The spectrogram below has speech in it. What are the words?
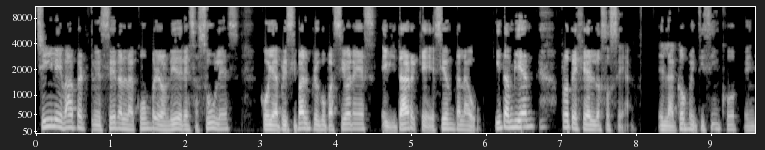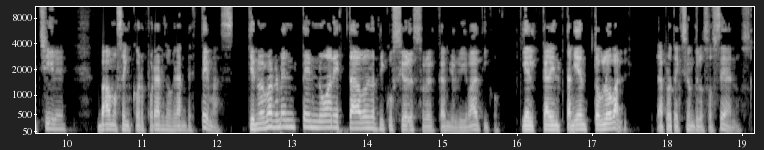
Chile va a pertenecer a la cumbre de los líderes azules, cuya principal preocupación es evitar que descienda la U y también proteger los océanos. En la COP25 en Chile vamos a incorporar dos grandes temas que normalmente no han estado en las discusiones sobre el cambio climático y el calentamiento global, la protección de los océanos,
